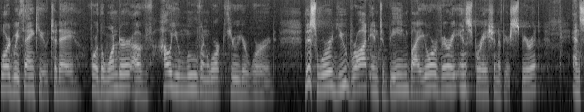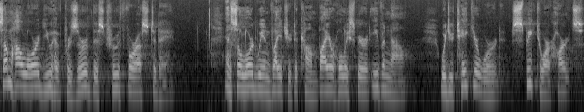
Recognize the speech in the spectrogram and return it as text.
Lord, we thank you today for the wonder of how you move and work through your word. This word you brought into being by your very inspiration of your Spirit. And somehow, Lord, you have preserved this truth for us today. And so, Lord, we invite you to come by your Holy Spirit even now. Would you take your word, speak to our hearts,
